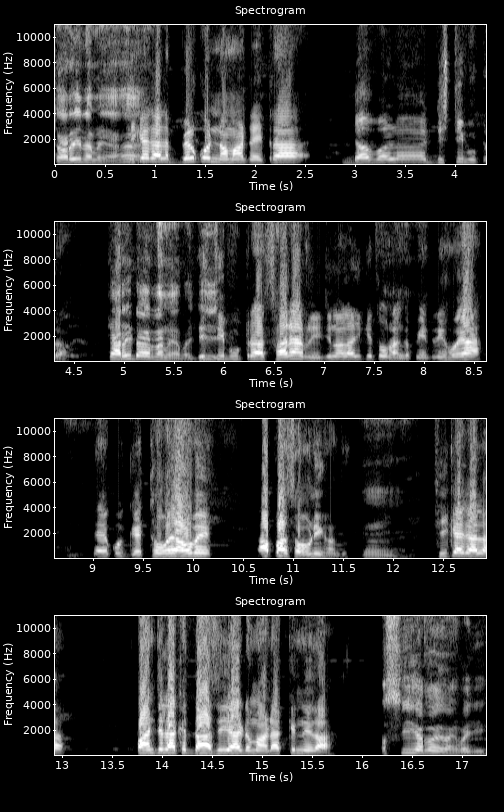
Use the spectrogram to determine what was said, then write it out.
ਚਾਰੇ ਹੀ ਨਵੇਂ ਆ। ਠੀਕ ਹੈ ਗੱਲ ਬਿਲਕੁਲ ਨਵਾਂ ਟਰੈਕਟਰ ਡਬਲ ਡਿਸਟ੍ਰੀਬਿਊਟਰ ਚਾਰੇ ਹੀ ਟਾਇਰ ਨਵੇਂ ਆ ਬਾਈ ਜੀ। ਡਿਸਟ੍ਰੀਬਿਊਟਰ ਆ ਸਾਰਾ ਓਰੀਜਨਲ ਆ ਜੀ ਕਿਤੋਂ ਰੰਗ ਪੇਂਟ ਨਹੀਂ ਹੋਇਆ ਤੇ ਕੋਈ ਗਿੱਠ ਹੋਇਆ ਹੋਵੇ ਆਪਾਂ ਸੌ ਨਹੀਂ ਖਾਂਦੇ। ਹੂੰ। ਠੀਕ ਹੈ ਗੱਲ? 5 ਲੱਖ 10000 ਡਿਮਾਂਡ ਆ ਕਿੰਨੇ ਦਾ? 80000 ਦਾ ਦੇ ਦਾਂਗੇ ਬਾਈ ਜੀ।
